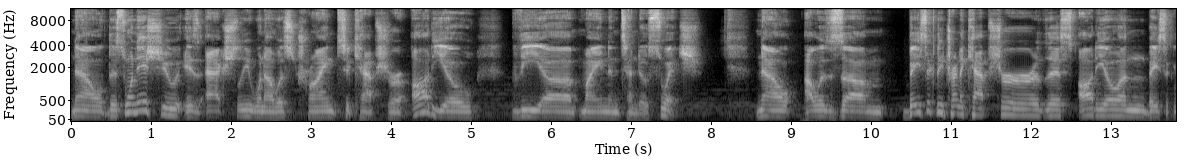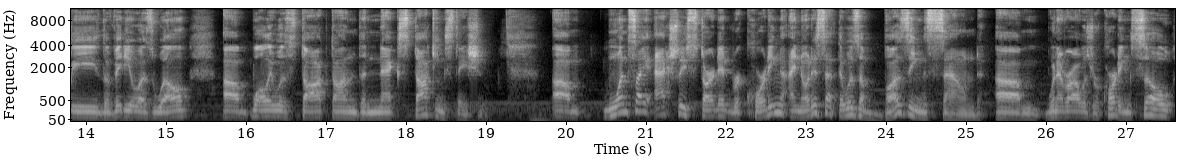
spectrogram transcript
Now, this one issue is actually when I was trying to capture audio via my Nintendo Switch. Now, I was um, basically trying to capture this audio and basically the video as well uh, while it was docked on the next docking station. Um, once I actually started recording, I noticed that there was a buzzing sound um, whenever I was recording. So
